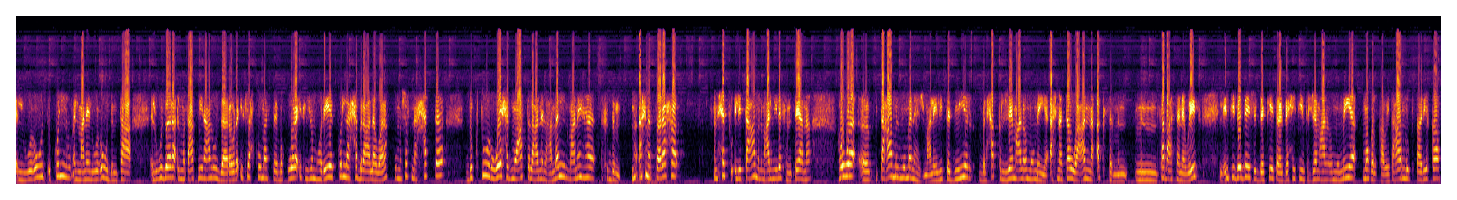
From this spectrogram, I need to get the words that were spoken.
الوعود كلهم معناها الوعود نتاع الوزراء المتعاقبين على الوزارة ورئيس الحكومة السابق ورئيس الجمهورية كلها حبر على ورق وما شفنا حتى دكتور واحد معطل عن العمل. معناها خدم. إحنا بصراحة نحسوا اللي التعامل مع الملف نتاعنا هو تعامل ممنهج معناه لتدمير بالحق الجامعة العمومية، إحنا توا عندنا أكثر من من سبع سنوات الانتدابات للدكاترة الباحثين في الجامعة العمومية مغلقة ويتعاملوا بطريقة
